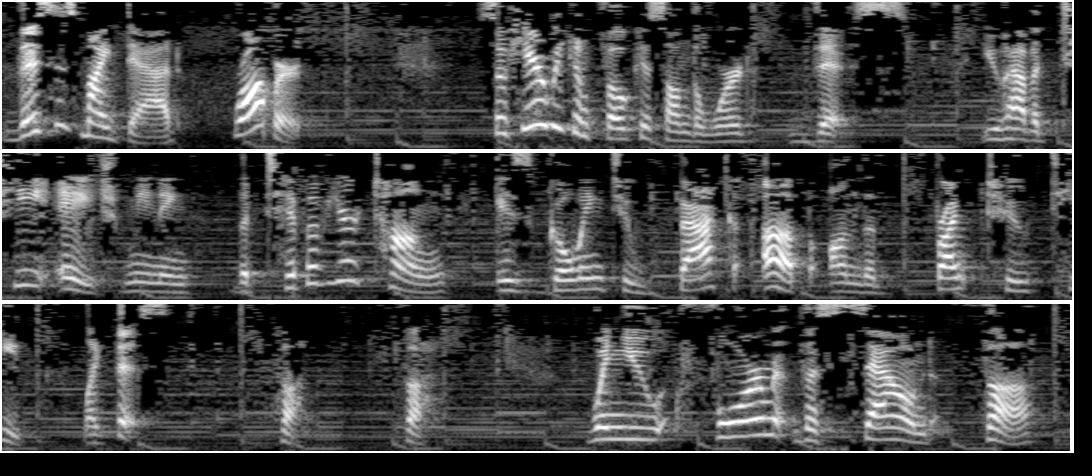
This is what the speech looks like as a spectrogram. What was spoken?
this is my dad, Robert. So here we can focus on the word this. You have a th, meaning the tip of your tongue is going to back up on the front two teeth, like this. Th, th. When you form the sound th,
